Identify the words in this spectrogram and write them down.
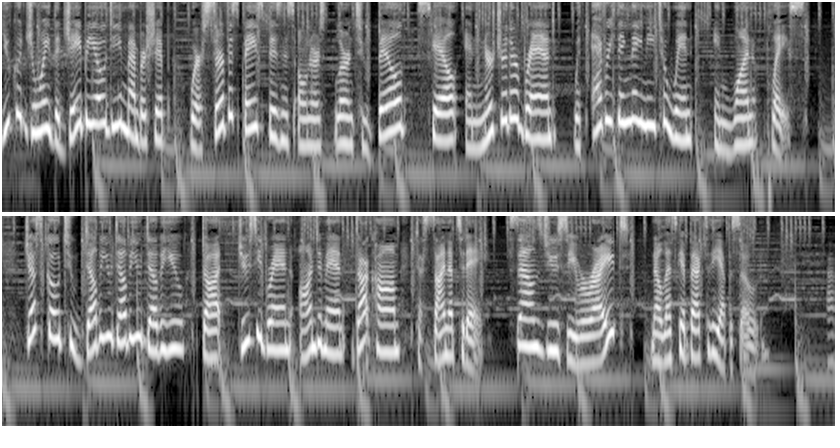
you could join the JBOD membership where service based business owners learn to build, scale, and nurture their brand with everything they need to win in one place. Just go to www.juicybrandondemand.com to sign up today. Sounds juicy, right? Now let's get back to the episode. I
